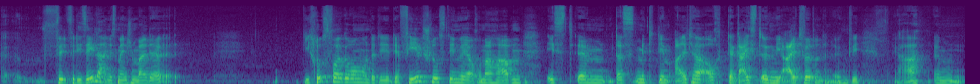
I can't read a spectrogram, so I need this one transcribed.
äh, für, für die Seele eines Menschen, weil der, die Schlussfolgerung oder die, der Fehlschluss, den wir ja auch immer haben, ist, ähm, dass mit dem Alter auch der Geist irgendwie alt wird und dann irgendwie, ja, ähm,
